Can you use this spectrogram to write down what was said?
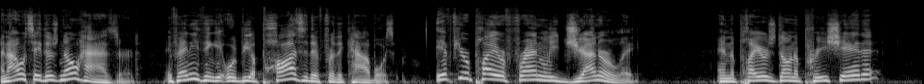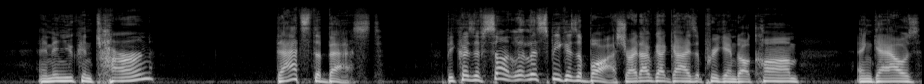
And I would say there's no hazard. If anything, it would be a positive for the Cowboys. If you're player friendly generally and the players don't appreciate it, and then you can turn, that's the best. Because if some, let's speak as a boss, right? I've got guys at pregame.com and gals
